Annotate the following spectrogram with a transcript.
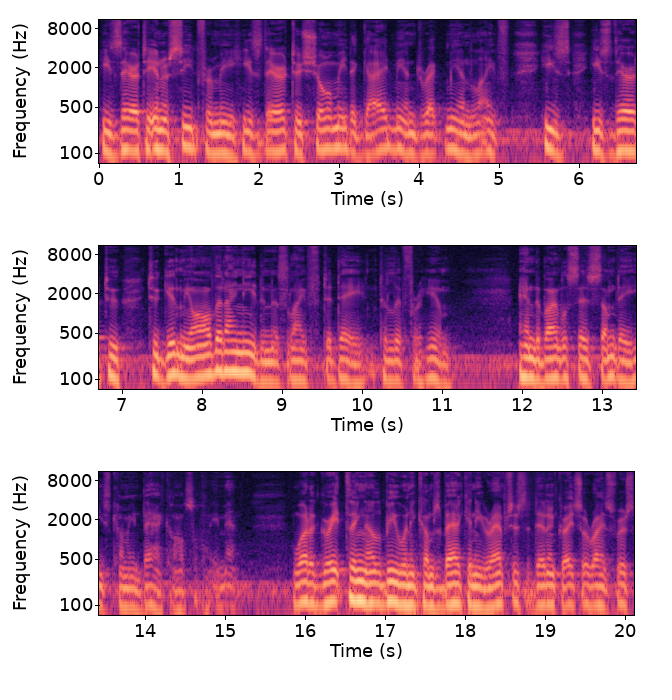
He's there to intercede for me. He's there to show me, to guide me, and direct me in life. He's, he's there to, to give me all that I need in this life today to live for Him. And the Bible says someday He's coming back also. Amen. What a great thing that'll be when he comes back and he raptures the dead in Christ will rise first.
